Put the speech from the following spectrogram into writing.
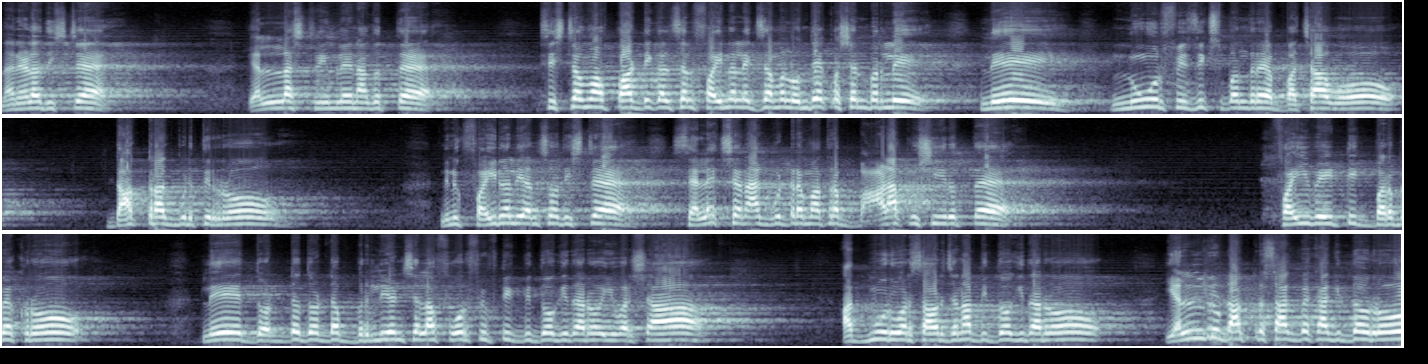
ನಾನು ಹೇಳೋದಿಷ್ಟೇ. ಎಲ್ಲ ಸ್ಟ್ರೀಮ್ಲೈನ್ ಆಗುತ್ತೆ. ಸಿಸ್ಟಮ್ ಆಫ್ ಪಾರ್ಟಿಕಲ್ಸಲ್ಲಿ ಫೈನಲ್ ಎಕ್ಸಾಮಲ್ಲಿ ಒಂದೇ ಕ್ವಶನ್ ಬರಲಿ. ಲೇ, ನೂರು ಫಿಸಿಕ್ಸ್ ಬಂದರೆ ಬಚಾವೋ? ಡಾಕ್ಟರ್ ಆಗಿಬಿಡ್ತಿರೋ ನಿನಗೆ ಫೈನಲಿ ಅನ್ಸೋದಿಷ್ಟೇ. ಸೆಲೆಕ್ಷನ್ ಆಗಿಬಿಟ್ರೆ ಮಾತ್ರ ಭಾಳ ಖುಷಿ ಇರುತ್ತೆ. ಫೈವ್ ಏಯ್ಟಿಗೆ ಬರಬೇಕ್ರೋ? ಲೇ, ದೊಡ್ಡ ದೊಡ್ಡ ಬ್ರಿಲಿಯನ್ಸ್ ಎಲ್ಲ ಫೋರ್ ಫಿಫ್ಟಿಗೆ ಬಿದ್ದೋಗಿದಾರೋ ಈ ವರ್ಷ? ಹದಿಮೂರುವರೆ ಸಾವಿರ ಜನ ಬಿದ್ದೋಗಿದಾರೋ? ಎಲ್ಲರೂ ಡಾಕ್ಟರ್ಸ್ ಆಗಬೇಕಾಗಿದ್ದವರು.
